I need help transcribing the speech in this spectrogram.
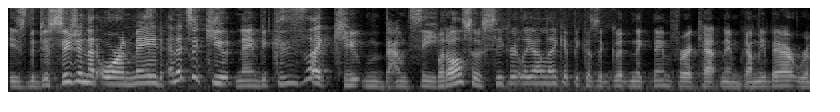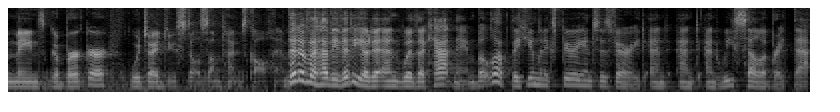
is the decision that Orin made, and it's a cute name because he's like cute and bouncy. But also, secretly, I like it because a good nickname for a cat named Gummy Bear remains Gaburker, which I do still sometimes call him. Bit of a heavy video to end with a cat name, but look, the human experience is varied, and, and, and we celebrate that.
